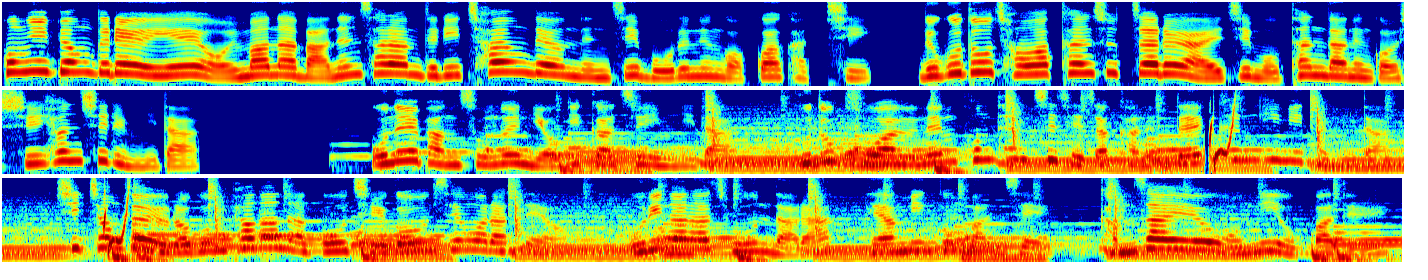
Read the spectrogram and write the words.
홍위병들에 의해 얼마나 많은 사람들이 처형되었는지 모르는 것과 같이 누구도 정확한 숫자를 알지 못한다는 것이 현실입니다. 오늘 방송은 여기까지입니다. 구독, 좋아요는 콘텐츠 제작하는데 큰 힘이 됩니다. 시청자 여러분 편안하고 즐거운 생활하세요. 우리나라 좋은 나라, 대한민국 만세. 감사해요 언니 오빠들.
